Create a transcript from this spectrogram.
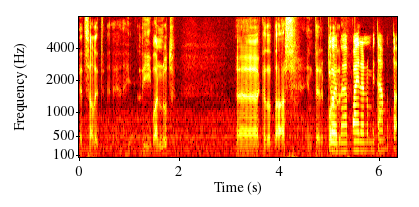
että sä olit liivannut. Öö, katsotaas. Enter Joo, mä en painanut mitään, mutta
